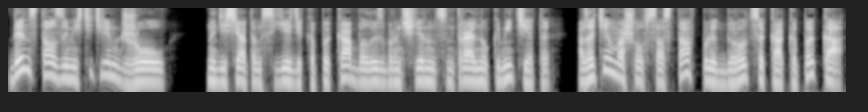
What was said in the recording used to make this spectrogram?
Дэн стал заместителем Чжоу. На 10-м съезде КПК был избран членом Центрального комитета, а затем вошел в состав Политбюро ЦК КПК.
